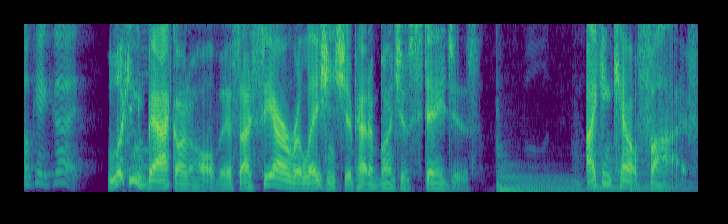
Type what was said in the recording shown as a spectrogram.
Okay, good. Looking back on all this, I see our relationship had a bunch of stages. I can count five.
